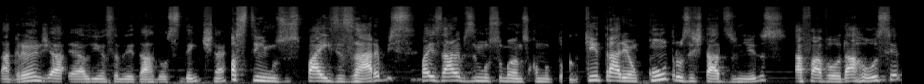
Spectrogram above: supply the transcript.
A grande aliança militar do Ocidente, né? Nós temos os países árabes, países árabes e muçulmanos como um todo, que entrariam contra os Estados Unidos, a favor da Rússia.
